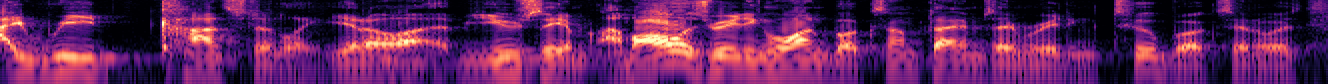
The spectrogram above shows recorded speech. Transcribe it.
I read constantly. You know, mm-hmm. usually I'm, I'm, always reading one book. Sometimes I'm reading two books, and it was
